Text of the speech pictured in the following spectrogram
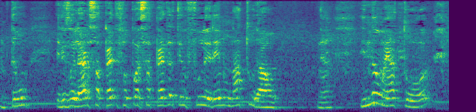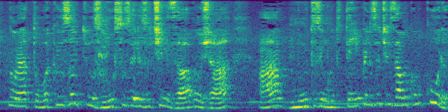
Então, eles olharam essa pedra e falaram, pô, essa pedra tem o fulereno natural. Né? E não é à toa, não é à toa que os, os russos eles utilizavam já há muitos e muito tempo, eles utilizavam como cura.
